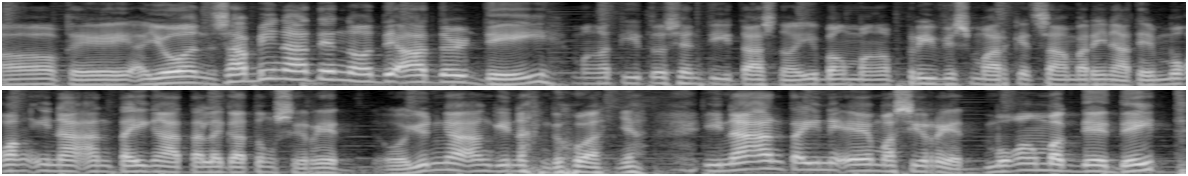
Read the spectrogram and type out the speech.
Okay, ayun. Sabi natin no, the other day, mga titos and titas, no, ibang mga previous market summary natin, mukhang inaantay nga talaga tong si Red. O, yun nga ang ginagawa niya. Inaantay ni Emma si Red. Mukhang magde-date.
